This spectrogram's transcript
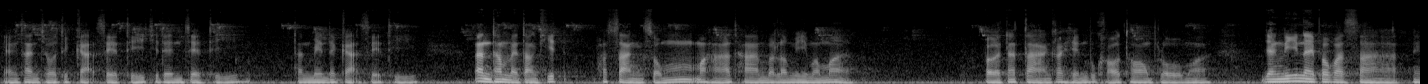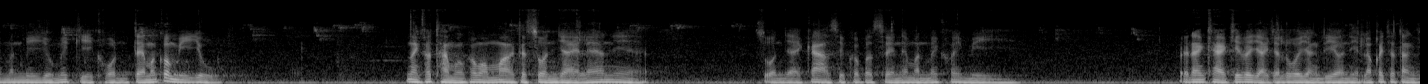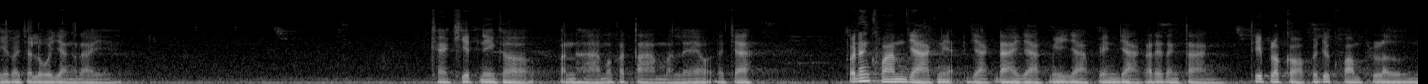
อย่างท่านโชติกะเศรษฐีจเดนเศรษฐี ท่านเมนตกะเศรษฐี นั่นทำไมต้องคิดพระสั่งสมมหาทานบารมีมามาก เปิดหน้าต่างก็เห็นภูเขาทองโผล่มาอย่างนี้ในประวัติศาสตร์เนี่ยมันมีอยู่ไม่กี่คน แต่มันก็มีอยู่ นั่นเขาทำของเขามามาก แต่ส่วนใหญ่แล้วเนี่ย ส่วนใหญ่เก้าสิบกว่าเปอร์เซ็นต์เนี่ยมันไม่ค่อยมี เพราะนั้นแค่คิดว่าอยากจะรวยอย่างเดียวเนี่ยเราก็จะตั้งคิดว่าจะรวยอย่างไร แค่คิดนี่ก็ปัญหามันก็ตามมาแล้วนะจ๊ะเพราะนั้นความอยากเนี่ยอยากได้อยากมีอยากเป็นอยากอะไรต่างๆ ที่ประกอบไปด้วยความเพลิน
